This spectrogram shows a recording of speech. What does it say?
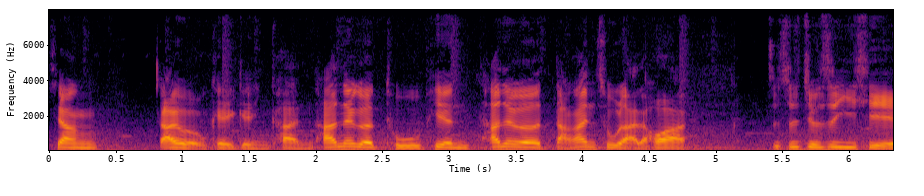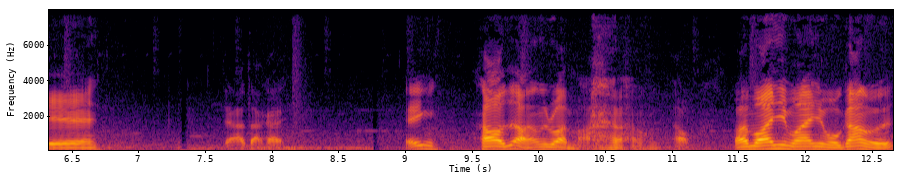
像待会我可以给你看，他那个图片，他那个档案出来的话，只是就是一些，等下打开，哎、欸，好，这好像是乱码，好，啊，没关系没关系，我刚刚有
